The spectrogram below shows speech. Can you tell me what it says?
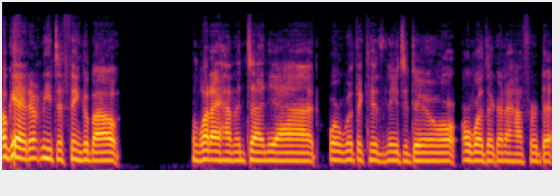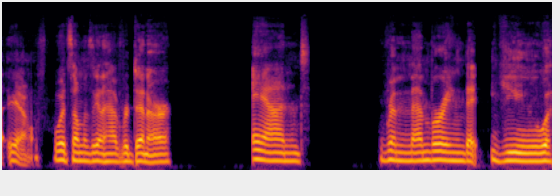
okay, I don't need to think about what I haven't done yet or what the kids need to do or, or what they're going to have for, di- you know, what someone's going to have for dinner. And remembering that you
